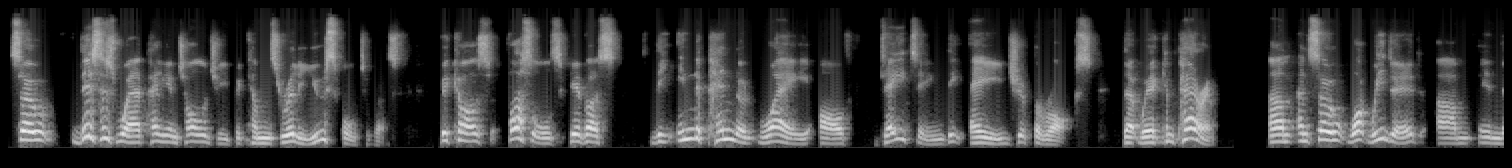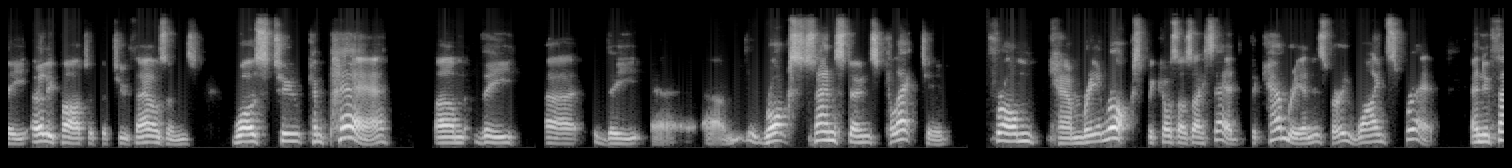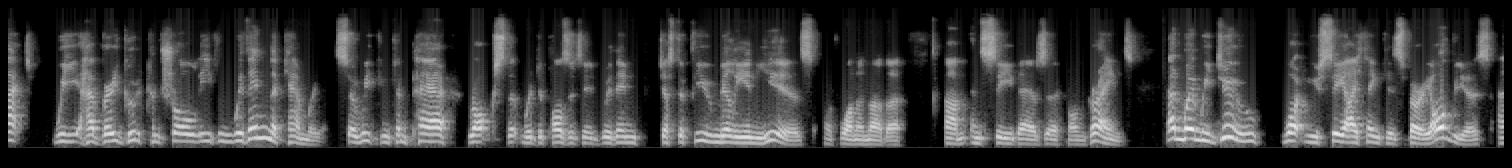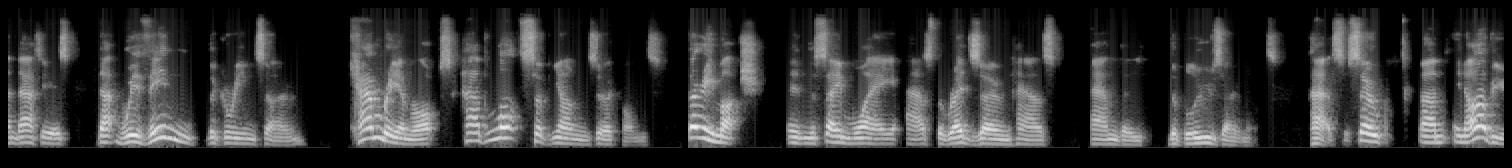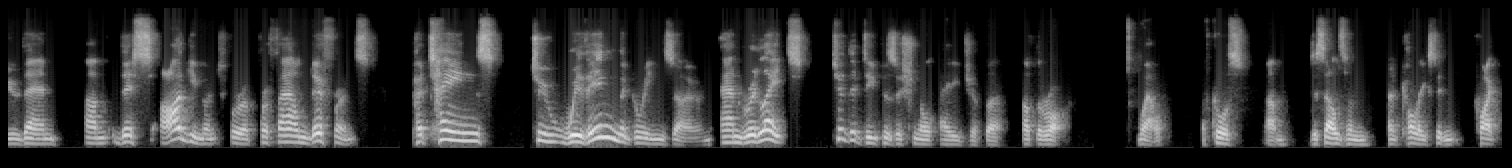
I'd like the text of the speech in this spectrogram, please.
So this is where paleontology becomes really useful to us because fossils give us the independent way of dating the age of the rocks that we're comparing. Um, and so what we did um, in the early part of the 2000s was to compare um, the, uh, the uh, um, rocks, sandstones collected from Cambrian rocks, because as I said, the Cambrian is very widespread. And in fact, we have very good control even within the Cambrian. So we can compare rocks that were deposited within just a few million years of one another um, and see their zircon grains. And when we do, what you see, I think, is very obvious, and that is that within the green zone, Cambrian rocks have lots of young zircons, very much in the same way as the red zone has and the, the blue zone has. So um, in our view, then, um, this argument for a profound difference pertains to within the green zone and relates to the depositional age of the, of the rock. Well, of course, um, DeCelles and, and colleagues didn't quite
